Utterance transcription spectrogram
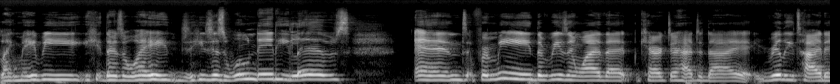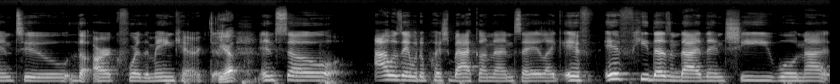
like maybe he, there's a way he's just wounded, he lives. And for me, the reason why that character had to die really tied into the arc for the main character. Yep. And so I was able to push back on that and say, like, if if he doesn't die, then she will not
